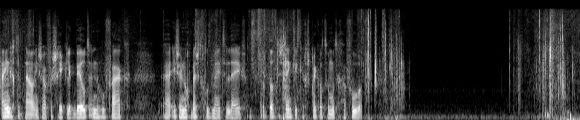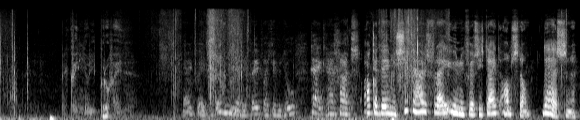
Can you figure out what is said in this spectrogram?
eindigt het nou in zo'n verschrikkelijk beeld? En hoe vaak uh, is er nog best goed mee te leven? Dat, dat is denk ik een gesprek wat we moeten gaan voeren. Ik weet niet hoe die prof heet. Ja, ik weet het ook niet meer. Ik weet wat je bedoelt. Kijk, hij gaat Academisch Ziekenhuis, Vrije Universiteit Amsterdam. De hersenen.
